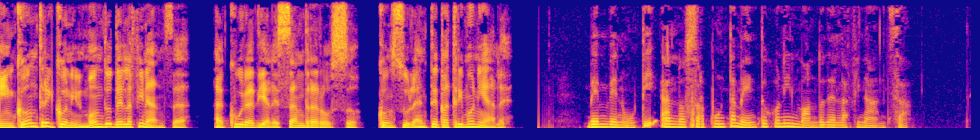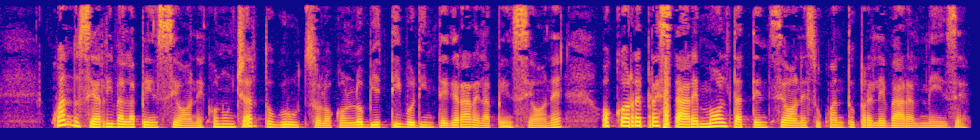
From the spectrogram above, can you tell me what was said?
Incontri con il mondo della finanza, a cura di Alessandra Rosso, consulente patrimoniale. Benvenuti al nostro appuntamento con il mondo della finanza. Quando si arriva alla pensione con un certo gruzzolo con l'obiettivo di integrare la pensione, occorre prestare molta attenzione su quanto prelevare al mese.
